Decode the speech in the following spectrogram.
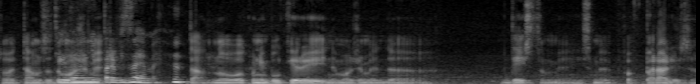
Той е там, за да можем... Да ни превземе. Да, но ако ни блокира и не можем да действаме и сме в парализа...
